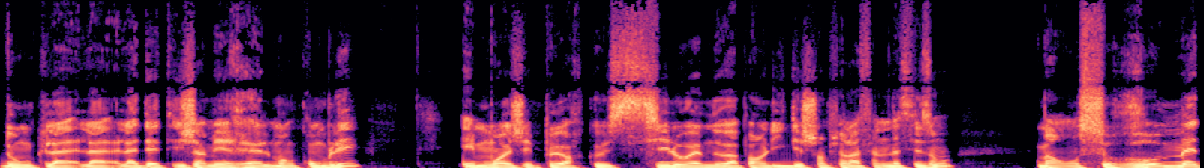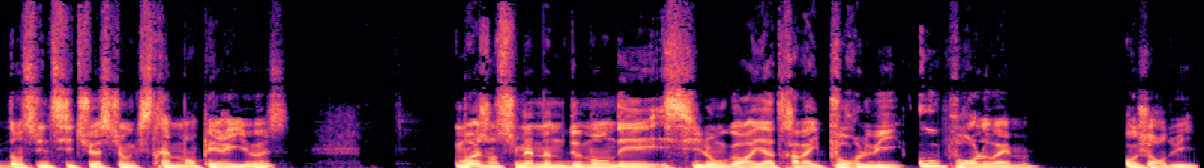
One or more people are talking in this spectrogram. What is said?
Donc la, la, la dette est jamais réellement comblée. Et moi, j'ai peur que si l'OM ne va pas en Ligue des Champions à la fin de la saison, ben on se remette dans une situation extrêmement périlleuse. Moi, j'en suis même à me demander si Longoria travaille pour lui ou pour l'OM aujourd'hui.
